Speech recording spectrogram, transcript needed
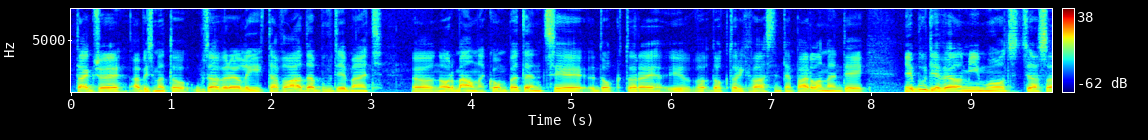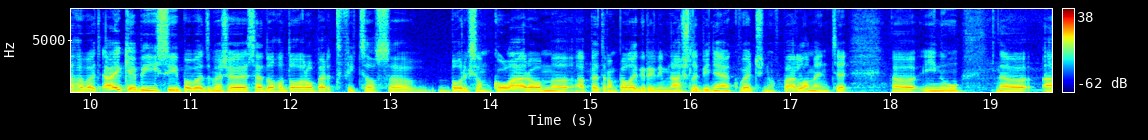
Takže, aby sme to uzavreli, tá vláda bude mať e, normálne kompetencie, do, ktoré, do ktorých vlastne ten parlament jej nebude veľmi môcť zasahovať, aj keby si povedzme, že sa dohodol Robert Fico s eh, Borisom Kolárom a Petrom Pelegrinim, našli by nejakú väčšinu v parlamente eh, inú eh, a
